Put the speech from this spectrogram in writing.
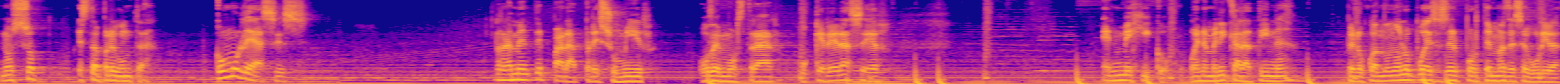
nos hizo esta pregunta. ¿Cómo le haces realmente para presumir o demostrar o querer hacer en México o en América Latina, pero cuando no lo puedes hacer por temas de seguridad.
